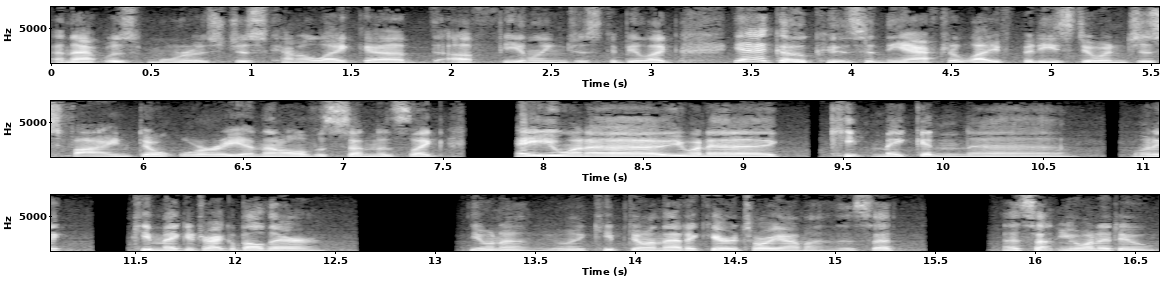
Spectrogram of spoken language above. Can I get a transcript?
And that was more as just kind of like a, a feeling just to be like, yeah, Goku's in the afterlife, but he's doing just fine. Don't worry. And then all of a sudden it's like, hey, you wanna you wanna keep making uh wanna keep making Dragon Ball there? You wanna you wanna keep doing that, Akira Toriyama? Is that that's something you wanna do?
